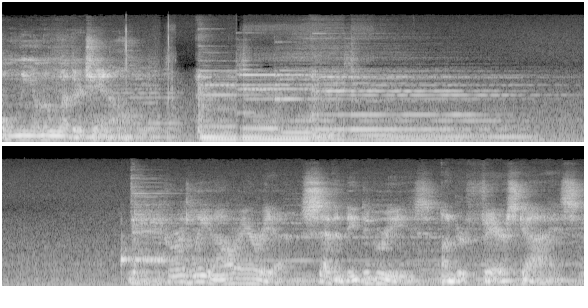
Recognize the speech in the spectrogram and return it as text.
only on the Weather Channel. Currently in our area, 70 degrees under fair skies.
